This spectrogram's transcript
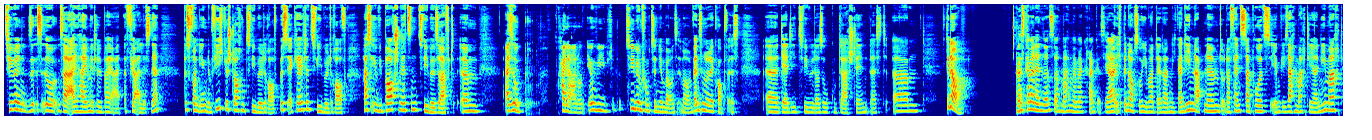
Zwiebeln ist so unser Allheilmittel bei, für alles, ne? Bist von irgendeinem Viech gestochen, Zwiebel drauf. Bist erkältet, Zwiebel drauf. Hast irgendwie Bauchschmerzen, Zwiebelsaft. Ähm, also, keine Ahnung. Irgendwie, Zwiebeln funktionieren bei uns immer. Und wenn es nur der Kopf ist äh, der die Zwiebel da so gut darstellen lässt. Ähm, genau. Was kann man denn sonst noch machen, wenn man krank ist? Ja, ich bin auch so jemand, der dann die Gardinen abnimmt oder Fenster putzt, irgendwie Sachen macht, die er nie macht.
